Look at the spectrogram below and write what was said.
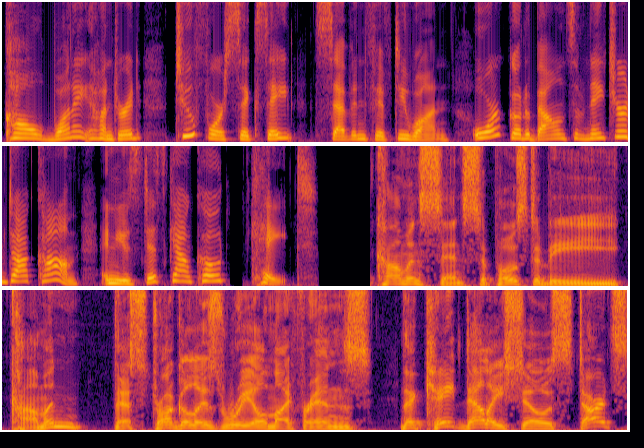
Call 1 800 2468 751 or go to balanceofnature.com and use discount code KATE. common sense supposed to be common? The struggle is real, my friends. The Kate Dalley Show starts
